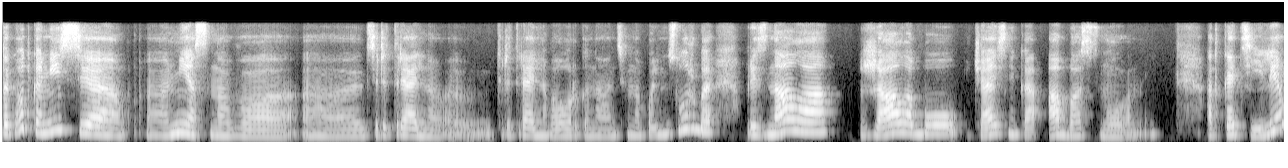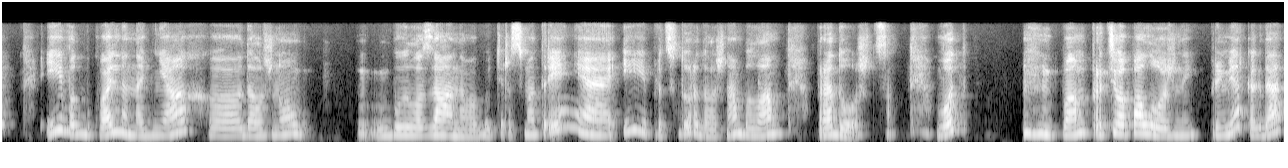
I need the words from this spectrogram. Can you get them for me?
Так вот, комиссия э, местного э, территориального, территориального органа антимонопольной службы признала жалобу участника обоснованной. Откатили, и вот буквально на днях э, должно было заново быть рассмотрение, и процедура должна была продолжиться. Вот вам противоположный пример, когда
